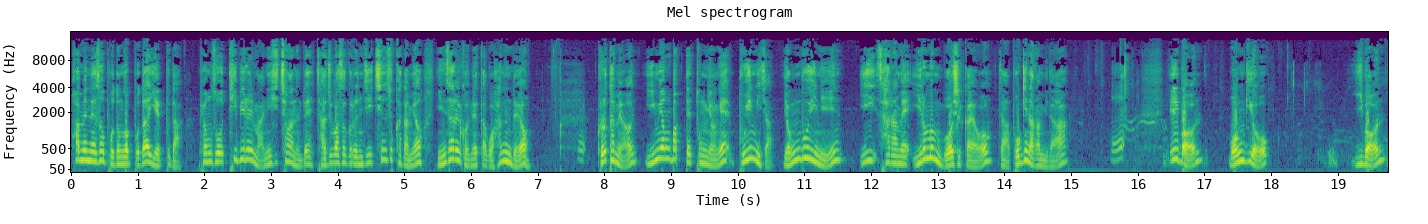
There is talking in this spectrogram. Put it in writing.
화면에서 보던 것보다 예쁘다. 평소 TV를 많이 시청하는데 자주 봐서 그런지 친숙하다며 인사를 건넸다고 하는데요. 네. 그렇다면 이명박 대통령의 부인이자 영부인인 이 사람의 이름은 무엇일까요? 자, 보기 나갑니다. 네. 1번 원기옥 2번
